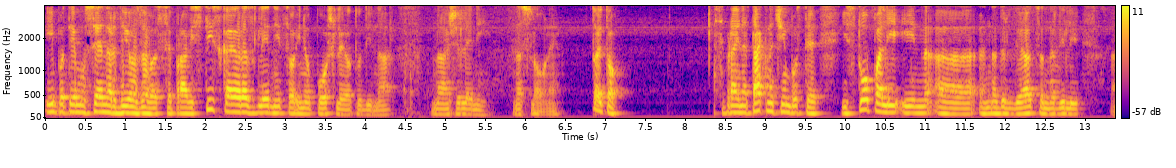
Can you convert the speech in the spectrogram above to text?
in potem vse naredijo za vas, se pravi, stiskajo razglednico in jo pošljajo tudi na, na želeni naslov. Ne. To je to. Se pravi, na tak način boste izstopali in uh, na delodajalcu naredili uh,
